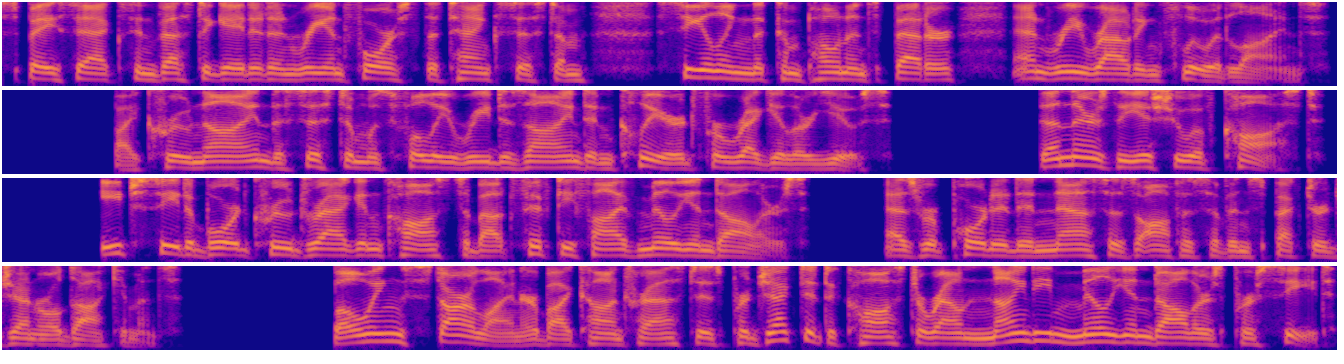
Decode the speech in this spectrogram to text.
SpaceX investigated and reinforced the tank system, sealing the components better and rerouting fluid lines. By Crew 9, the system was fully redesigned and cleared for regular use. Then there's the issue of cost. Each seat aboard Crew Dragon costs about $55 million, as reported in NASA's Office of Inspector General documents. Boeing's Starliner, by contrast, is projected to cost around $90 million per seat,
